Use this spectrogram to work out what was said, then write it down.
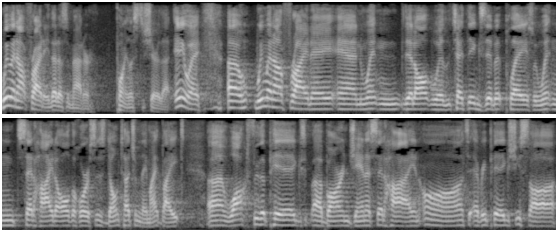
We went out Friday. That doesn't matter pointless to share that. Anyway, uh, we went out Friday and went and did all, we checked the exhibit place. We went and said hi to all the horses. Don't touch them, they might bite. Uh, walked through the pigs uh, barn. Jana said hi and aw to every pig she saw.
